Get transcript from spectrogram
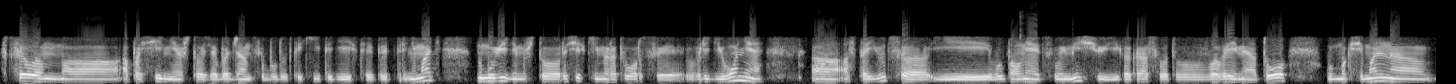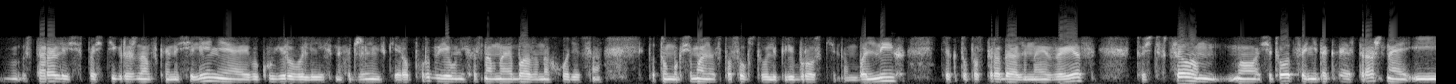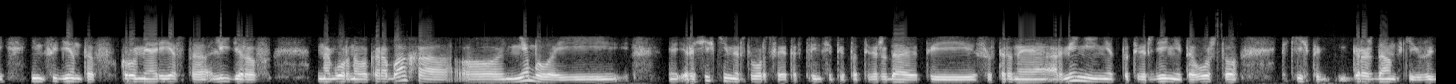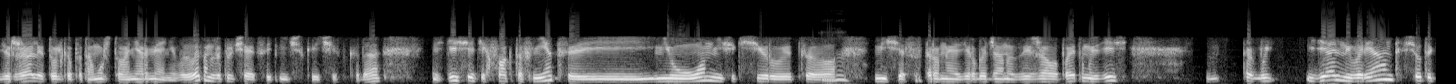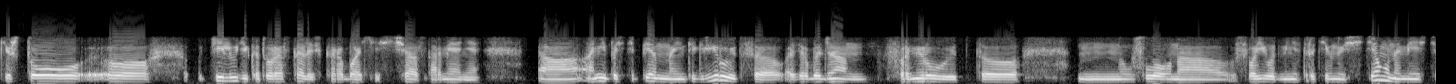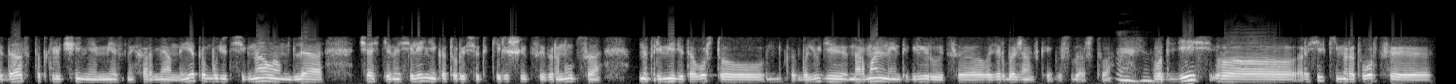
в целом э, опасения, что азербайджанцы будут какие-то действия предпринимать. Но мы видим, что российские миротворцы в регионе э, остаются и выполняют свою миссию. И как раз вот во время АТО максимально старались спасти гражданское население, эвакуировали их на Хаджалинский аэропорт, где у них основная база находится. Потом максимально способствовали переброске там, больных, тех, кто пострадали на ЭЗС. То есть в целом э, ситуация не такая страшная и инцидентов кроме ареста лидеров Нагорного Карабаха э, не было, и российские миротворцы это, в принципе, подтверждают, и со стороны Армении нет подтверждений того, что каких-то гражданских задержали только потому, что они армяне. Вот в этом заключается этническая чистка, да. Здесь этих фактов нет, и ни ООН не фиксирует, угу. миссия со стороны Азербайджана заезжала, поэтому здесь как бы идеальный вариант все-таки, что э, те люди, которые остались в Карабахе сейчас, армяне, э, они постепенно интегрируются. Азербайджан формирует э, условно свою административную систему на месте, да, с подключением местных армян. И это будет сигналом для части населения, которая все-таки решится вернуться на примере того, что ну, как бы люди нормально интегрируются в азербайджанское государство. Uh-huh. Вот здесь э, российские миротворцы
